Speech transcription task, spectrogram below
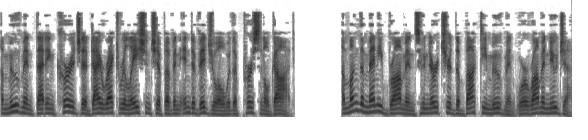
a movement that encouraged a direct relationship of an individual with a personal god. Among the many Brahmins who nurtured the Bhakti movement were Ramanuja,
